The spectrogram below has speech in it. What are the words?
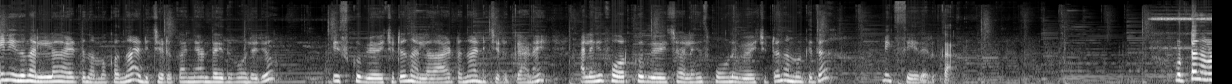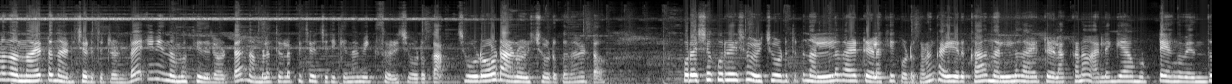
ഇനി ഇത് നല്ലതായിട്ട് നമുക്കൊന്ന് അടിച്ചെടുക്കാം. ഞാൻ എന്താ ഇതുപോലൊരു പിസ്ക് ഉപയോഗിച്ചിട്ട് നല്ലതായിട്ടൊന്ന് അടിച്ചെടുക്കുകയാണേ. അല്ലെങ്കിൽ ഫോർക്ക് ഉപയോഗിച്ചോ അല്ലെങ്കിൽ സ്പൂൺ ഉപയോഗിച്ചിട്ട് നമുക്കിത് മിക്സ് ചെയ്തെടുക്കാം. മുട്ട നമ്മൾ നന്നായിട്ടൊന്ന് അടിച്ചെടുത്തിട്ടുണ്ട്. ഇനി നമുക്കിതിലോട്ട് നമ്മൾ തിളപ്പിച്ച് വെച്ചിരിക്കുന്ന മിക്സ് ഒഴിച്ചു കൊടുക്കാം. ചൂടോടാണ് ഒഴിച്ചു കൊടുക്കുന്നത് കേട്ടോ. കുറേശ്ശെ കുറേശ്ശെ ഒഴിച്ചു കൊടുത്തിട്ട് നല്ലതായിട്ട് ഇളക്കി കൊടുക്കണം. കൈയെടുക്കാതെ നല്ലതായിട്ട് ഇളക്കണം. അല്ലെങ്കിൽ ആ മുട്ട അങ്ങ് വെന്ത്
